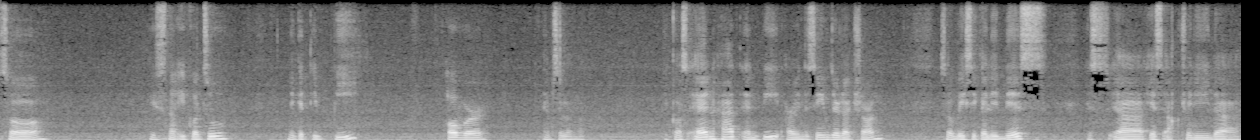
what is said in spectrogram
so is now equal to negative p over epsilon naught. Because n hat and p are in the same direction. So basically this is uh, is actually the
